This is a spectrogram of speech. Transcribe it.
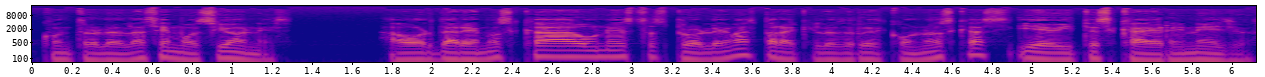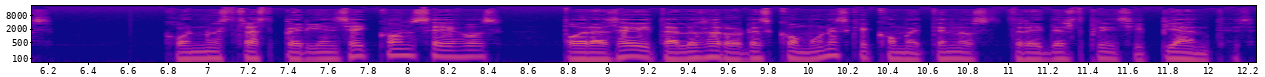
controlar las emociones. Abordaremos cada uno de estos problemas para que los reconozcas y evites caer en ellos. Con nuestra experiencia y consejos podrás evitar los errores comunes que cometen los traders principiantes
